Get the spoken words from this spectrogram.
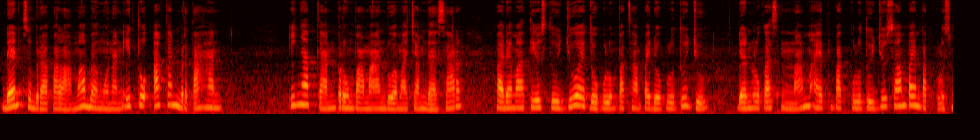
dan seberapa lama bangunan itu akan bertahan. Ingatkan perumpamaan dua macam dasar pada Matius 7 ayat 24 sampai 27 dan Lukas 6 ayat 47 sampai 49.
